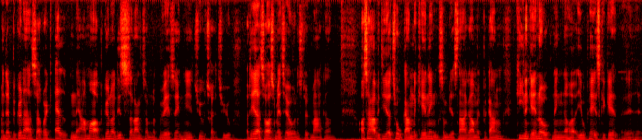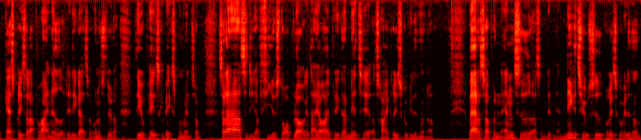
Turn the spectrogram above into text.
men den begynder altså at rykke alt nærmere og begynder lige så langsomt at bevæge sig ind i 2023, og det er altså også med til at understøtte markederne. Og så har vi de her to gamle kendinge, som vi har snakket om et par gange. Kina genåbningen og europæiske øh, gaspriser, der er på vej ned, og det ligger altså understøtter det europæiske vækstmomentum. Så der er altså de her fire store blokke, der i øjeblikket er med til at trække risikovilligheden op. Hvad er der så på den anden side, altså en lidt mere negativ side på risikovilligheden?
